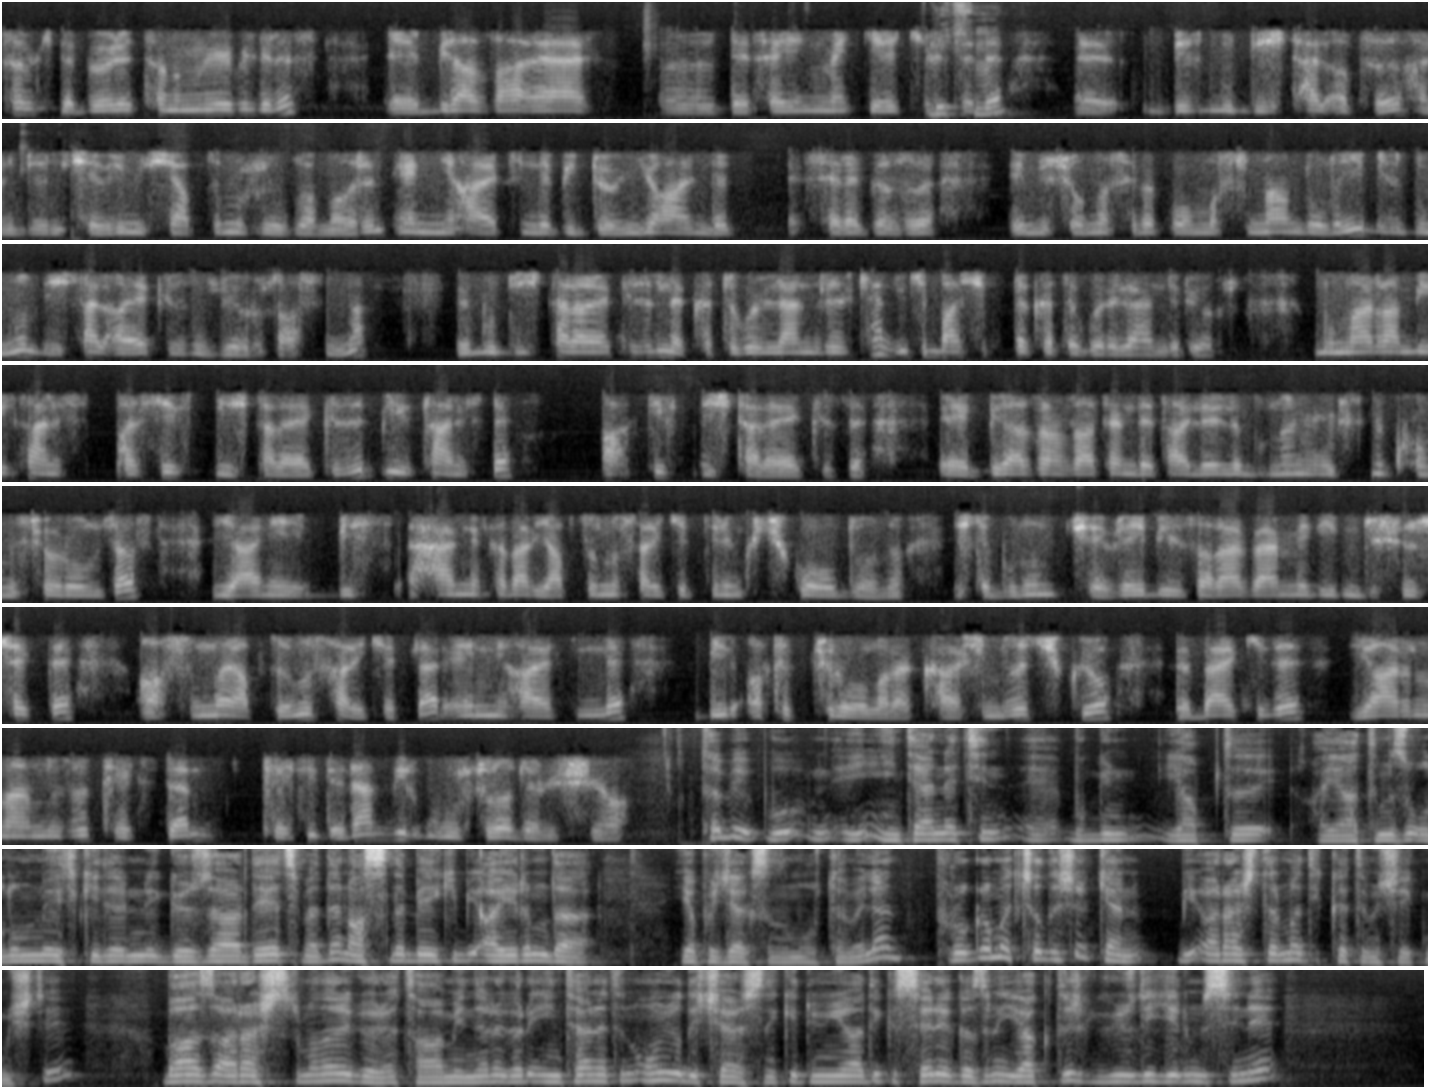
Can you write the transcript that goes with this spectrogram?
Tabii ki de böyle tanımlayabiliriz. E, biraz daha eğer e, detaya inmek gerekirse Lütfen. de e, biz bu dijital atığı hani bizim çevrim içi yaptığımız uygulamaların en nihayetinde bir döngü halinde sera gazı emisyonuna sebep olmasından dolayı biz bunu dijital ayak izi diyoruz aslında. Ve bu dijital ayak izini de kategorilendirirken iki başlıkta kategorilendiriyoruz. Bunlardan bir tanesi pasif dijital ayak izi, bir tanesi de aktif dijital ayak izi. Ee, birazdan zaten detaylarıyla bunların hepsini konuşuyor olacağız. Yani biz her ne kadar yaptığımız hareketlerin küçük olduğunu, işte bunun çevreye bir zarar vermediğini düşünsek de aslında yaptığımız hareketler en nihayetinde bir atık türü olarak karşımıza çıkıyor ve belki de yarınlarımızı tehdit tehdit eden bir unsura dönüşüyor. Tabii bu internetin e, bugün yaptığı hayatımızı olumlu etkilerini göz ardı etmeden aslında belki bir ayrım da yapacaksınız muhtemelen. Programa çalışırken bir araştırma dikkatimi çekmişti. Bazı araştırmalara göre, tahminlere göre internetin 10 yıl içerisindeki dünyadaki sera gazının yaklaşık %20'sini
